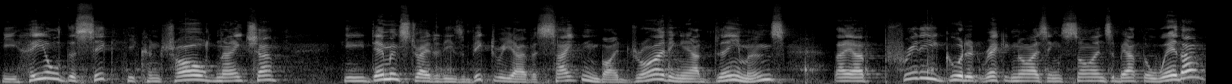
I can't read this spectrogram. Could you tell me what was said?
He healed the sick, he controlled nature, he demonstrated his victory over Satan by driving out demons. They are pretty good at recognizing signs about the weather,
